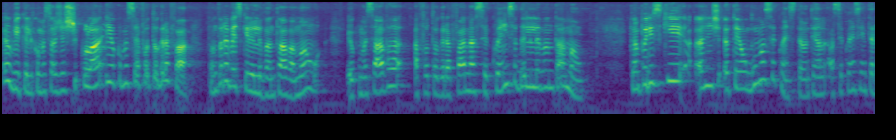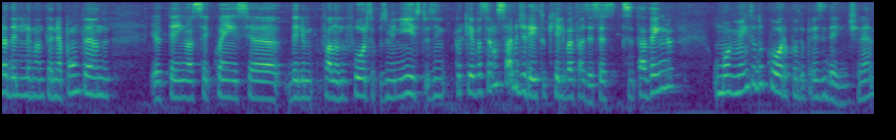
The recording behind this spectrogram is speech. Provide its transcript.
eu vi que ele começou a gesticular e eu comecei a fotografar. Então toda vez que ele levantava a mão, eu começava a fotografar na sequência dele levantar a mão. Então é por isso que a gente, eu tenho algumas sequências. Então eu tenho a sequência inteira dele levantando e apontando eu tenho a sequência dele falando força para os ministros, porque você não sabe direito o que ele vai fazer. Você está vendo o movimento do corpo do presidente, né?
